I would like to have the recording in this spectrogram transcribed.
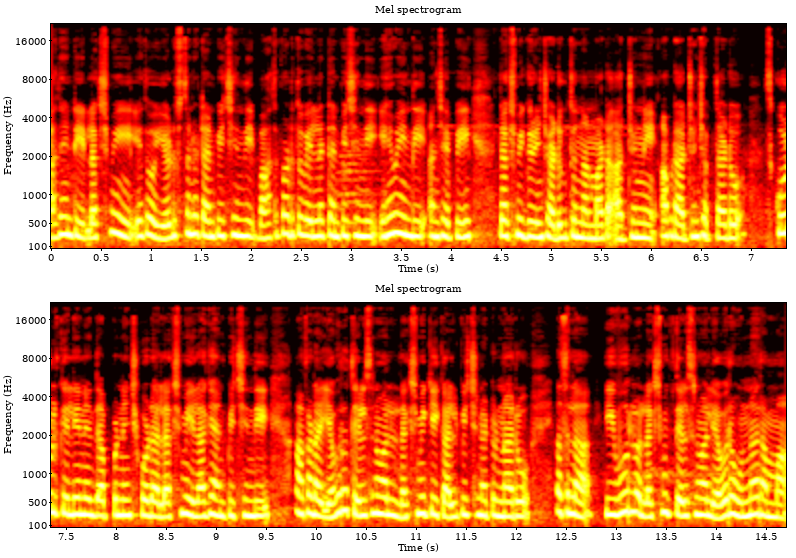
అదేంటి లక్ష్మి ఏదో ఏడుస్తున్నట్టు అనిపించింది బాధపడుతూ వెళ్ళినట్టు అనిపించింది ఏమైంది? అని చెప్పి లక్ష్మి గురించి అడుగుతుందనమాట అర్జున్ని. అప్పుడు అర్జున్ చెప్తాడు స్కూల్కి వెళ్ళినది అప్పటి నుంచి కూడా లక్ష్మి ఇలాగే అనిపించింది. అక్కడ ఎవరో తెలిసిన వాళ్ళు లక్ష్మికి కల్పించినట్టున్నారు. అసలు ఈ ఊర్లో లక్ష్మికి తెలిసిన వాళ్ళు ఎవరు ఉన్నారమ్మా?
